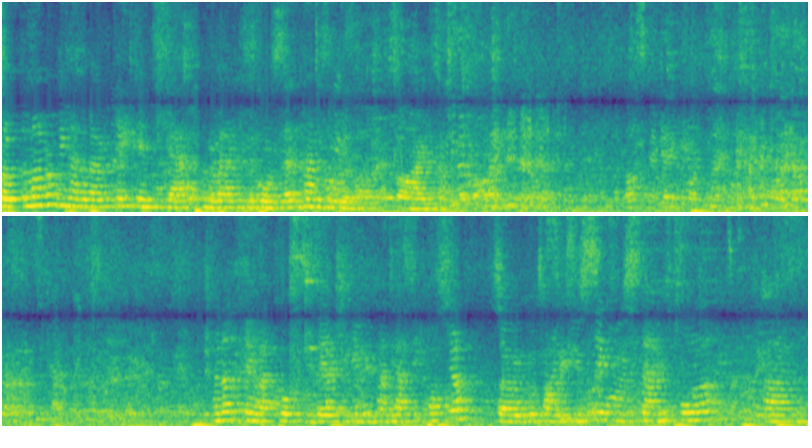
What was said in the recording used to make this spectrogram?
So at the moment we have about an 8 inch gap on the back of the corset. How does it feel? Fine. Another thing about corsets is they actually give you fantastic posture. So you'll find if you sit, you stand taller. Um,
